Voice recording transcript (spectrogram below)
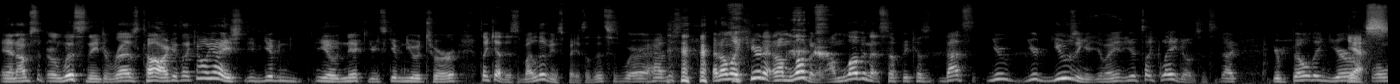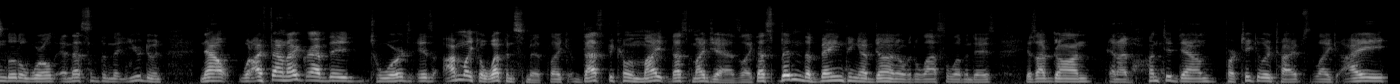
and I'm sitting there listening to Rez talk. It's like, oh yeah, he's, he's giving you know Nick, he's giving you a tour. It's like, yeah, this is my living space. So this is where I have this, and I'm like hearing it, and I'm loving it. I'm loving that stuff because that's you're you're using it. I mean, it's like Legos. It's like you're building your yes. own little world, and that's something that you're doing. Now, what I found I gravitated towards is I'm like a weaponsmith. Like that's become my that's my jazz. Like that's been the main thing I've done over the last 11 days is I've gone and I've hunted down particular types. Like I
